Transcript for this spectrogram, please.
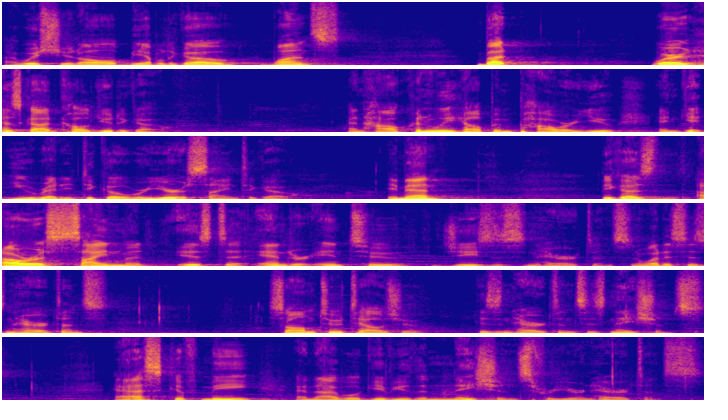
I wish you'd all be able to go once. But where has God called you to go? And how can we help empower you and get you ready to go where you're assigned to go? Amen? Because our assignment is to enter into Jesus' inheritance. And what is his inheritance? Psalm 2 tells you his inheritance is nations. Ask of me, and I will give you the nations for your inheritance.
